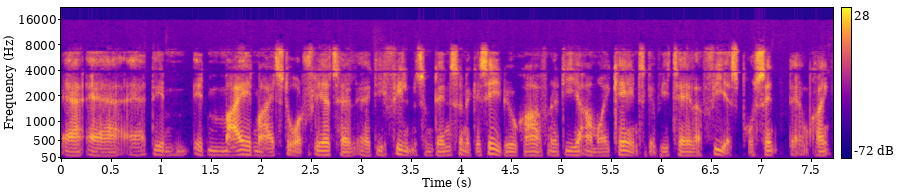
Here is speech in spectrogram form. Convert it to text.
er, er, er det et meget, meget stort flertal af de film, som danserne kan se i biograferne, de er amerikanske. Vi taler 80 procent deromkring.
